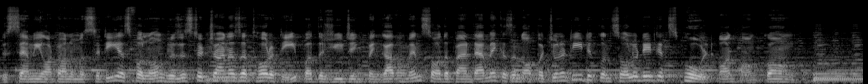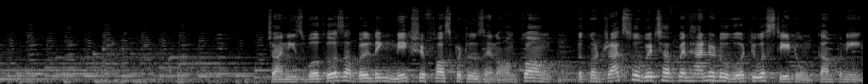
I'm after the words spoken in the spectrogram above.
The semi autonomous city has for long resisted China's authority, but the Xi Jinping government saw the pandemic as an opportunity to consolidate its hold on Hong Kong. Chinese workers are building makeshift hospitals in Hong Kong, the contracts for which have been handed over to a state owned company.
